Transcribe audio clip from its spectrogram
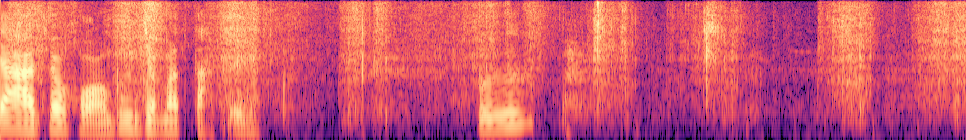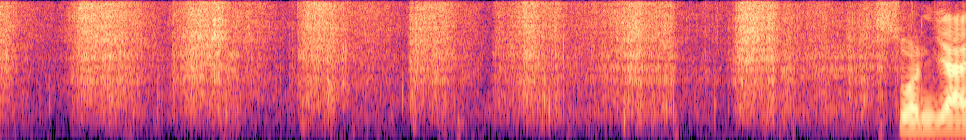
ย่าเจ้าของเพิ่งจะมาตัดเองปึ๊บ ส่วนใหญ่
